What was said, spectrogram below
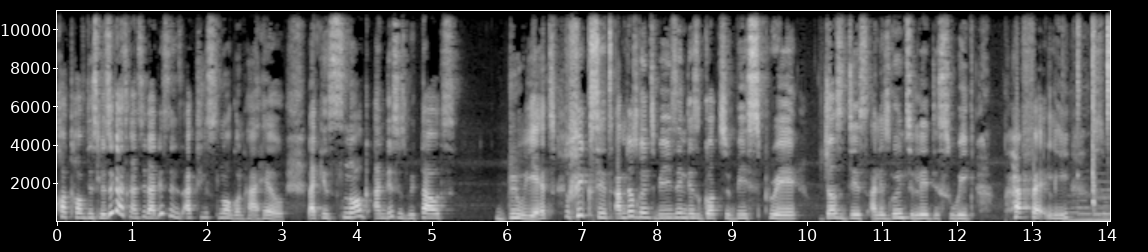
cut off this lace. You guys can see that this is actually snug on her hair. Like it's snug and this is without glue yet. To fix it, I'm just going to be using this Got2b spray, just this, and it's going to lay this wig perfectly. So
